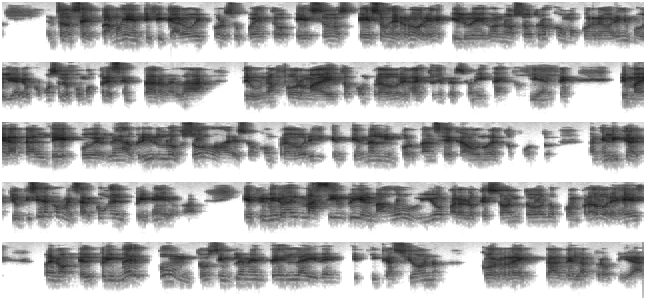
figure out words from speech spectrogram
Entonces, vamos a identificar hoy, por supuesto, esos, esos errores y luego nosotros como corredores inmobiliarios, cómo se lo podemos presentar, ¿verdad? De una forma a estos compradores, a estos inversionistas, a estos clientes, de manera tal de poderles abrir los ojos a esos compradores y que entiendan la importancia de cada uno de estos puntos. Angélica, yo quisiera comenzar con el primero, ¿no? El primero es el más simple y el más obvio para lo que son todos los compradores, es bueno, el primer punto simplemente es la identificación correcta de la propiedad.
